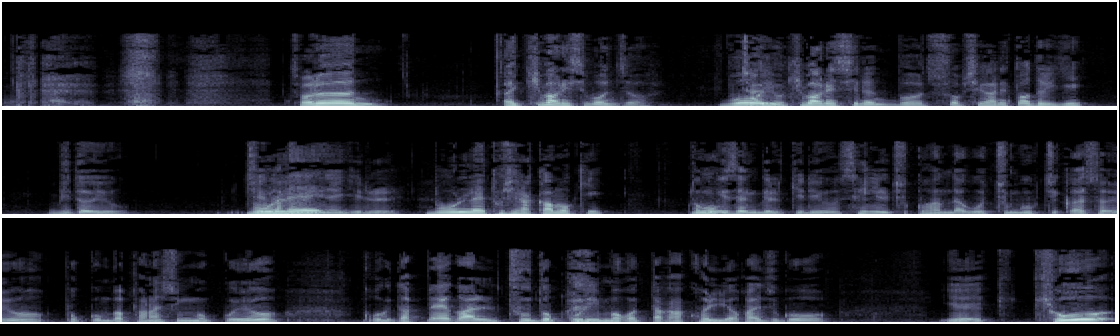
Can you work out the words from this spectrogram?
저는 아니, 김학래 씨 먼저. 뭐요? 김학래 씨는 뭐 수업 시간에 떠들기? 믿어요. 몰래 얘기를 몰래 도시락 까먹기? 동기생들끼리요 생일 축하한다고 중국집 가서요 볶음밥 하나씩 먹고요 거기다 빼갈 두 독구리 먹었다가 걸려가지고 예 교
